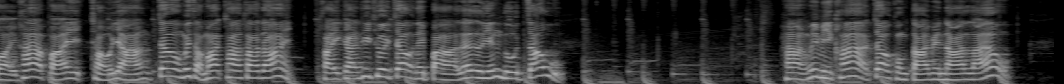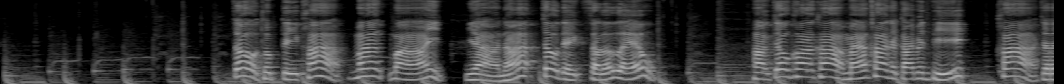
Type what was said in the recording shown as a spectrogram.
ปล่อยข้าไปเฉาหยางเจ้าไม่สามารถฆ่าข้าได้ ใครการที่ช่วยเจ้าในป่าและเลี้ยงดูเจ้า หากไม่มีข้าเจ้าคงตายไปนานแล้ว เจ้าทุบตีข้ามากมาย อย่านะ เจ้าเด็กสารเลวหากเจ้าฆ่าข้าแม้ข้าจะกลายเป็นผีข้าจะ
